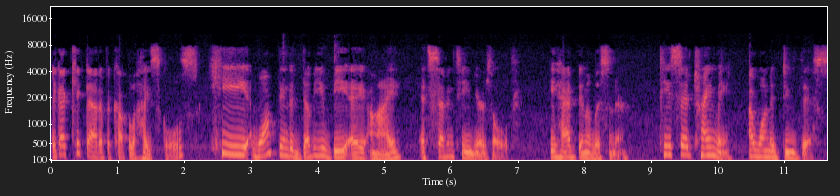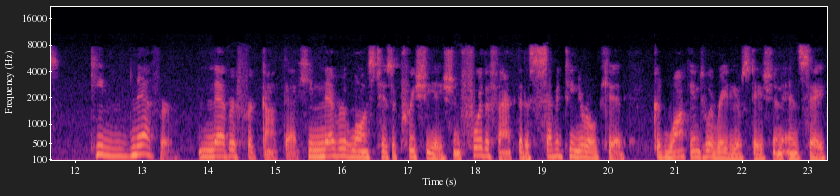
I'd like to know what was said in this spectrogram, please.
He got kicked out of a couple of high schools. He walked into WBAI at 17 years old. He had been a listener. He said, Train me. I want to do this. He never never forgot that. He never lost his appreciation for the fact that a 17 year old kid could walk into a radio station and say,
